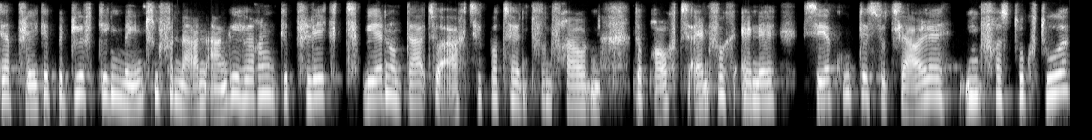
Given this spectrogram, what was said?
der pflegebedürftigen Menschen von nahen Angehörigen gepflegt werden und da zu 80 Prozent von Frauen. Da braucht es einfach eine sehr gute soziale Infrastruktur,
